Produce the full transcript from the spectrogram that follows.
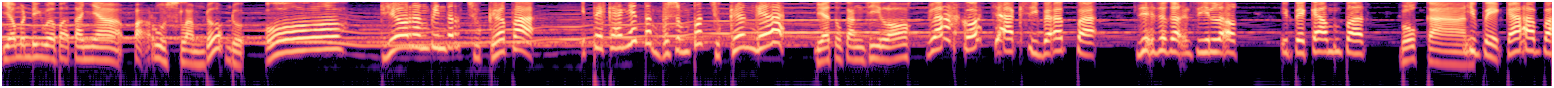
ya mending bapak tanya Pak Ruslam dok, dok. oh, dia orang pinter juga, Pak. IPK-nya tembus 4 juga enggak? Dia tukang cilok. Wah, kocak si Bapak. Dia tukang cilok. IPK 4 Bukan, IPK apa?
